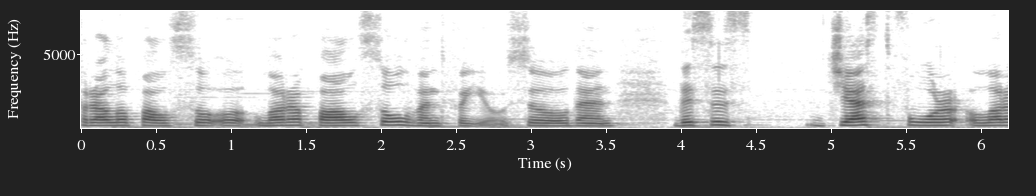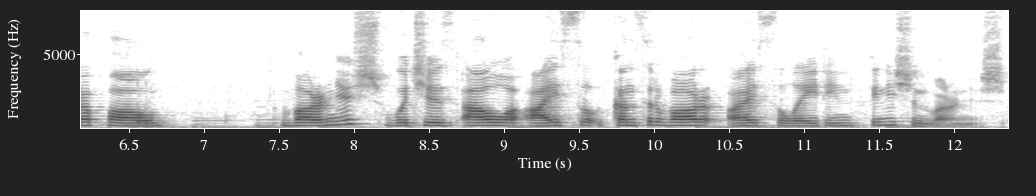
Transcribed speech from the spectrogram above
Laropal, so, uh, solvent for you. So then this is just for Laropal varnish, which is our conservar isolating finishing varnish.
